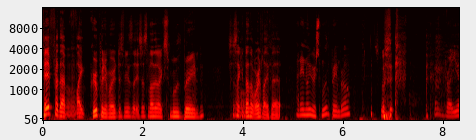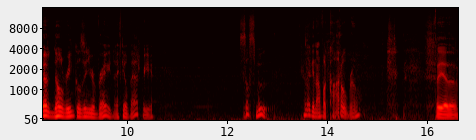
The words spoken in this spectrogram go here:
fit for that Oh. like group anymore. It just means like, it's just another like smooth brain. It's just like another oh. word Oh. like that. I didn't know you were smooth brain, bro. Bro, you have no wrinkles in your brain. I feel bad for you. So smooth. You're like an avocado, bro. but yeah, the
